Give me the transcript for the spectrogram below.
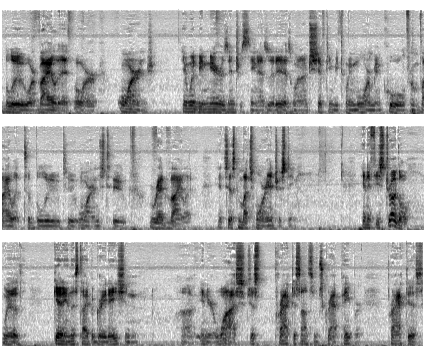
blue or violet or orange, it wouldn't be near as interesting as it is when I'm shifting between warm and cool from violet to blue to orange to red violet. It's just much more interesting. And if you struggle with getting this type of gradation uh, in your wash, just practice on some scrap paper practice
